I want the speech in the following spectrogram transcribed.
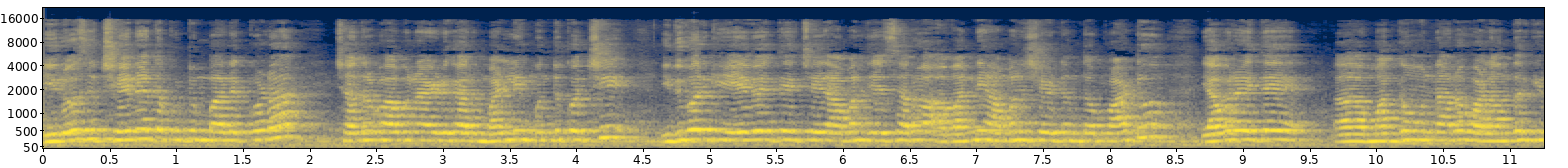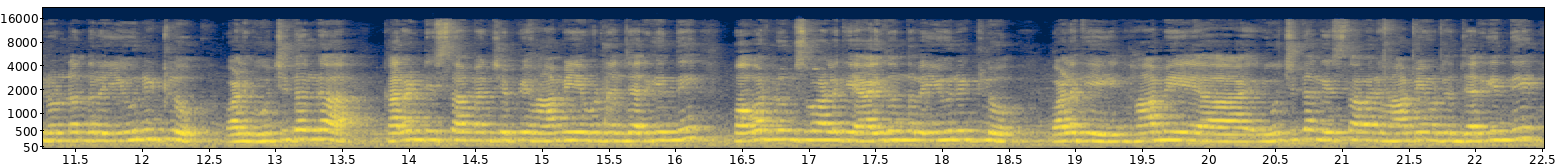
ఈరోజు చేనేత కుటుంబాలకు కూడా చంద్రబాబు నాయుడు గారు మళ్ళీ ముందుకొచ్చి ఇదివరకు ఏవైతే చే- అమలు చేశారో అవన్నీ అమలు చేయడంతో పాటు ఎవరైతే మగ్గం ఉన్నారో వాళ్ళందరికీ రెండు వందల యూనిట్లు వాళ్ళకి ఉచితంగా కరెంట్ ఇస్తామని చెప్పి హామీ ఇవ్వడం జరిగింది. పవర్ లూమ్స్ వాళ్ళకి ఐదు వందల యూనిట్లు వాళ్ళకి హామీ ఉచితంగా ఇస్తామని హామీ ఇవ్వడం జరిగింది.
